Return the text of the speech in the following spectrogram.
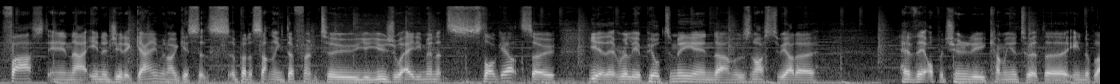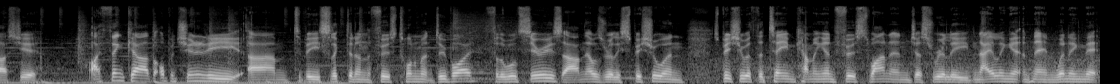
fast and uh, energetic game and I guess it's a bit of something different to your usual 80 minutes slog out so yeah that really appealed to me and um, it was nice to be able to have that opportunity coming into it at the end of last year. I think uh, the opportunity um, to be selected in the first tournament Dubai for the World Series, um, that was really special and especially with the team coming in first one and just really nailing it and, and winning that,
